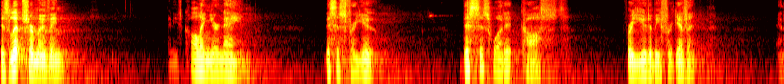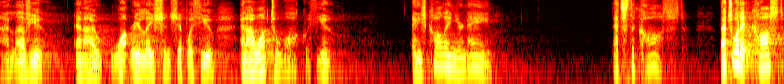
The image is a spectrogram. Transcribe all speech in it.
His lips are moving. And he's calling your name. This is for you. This is what it costs for you to be forgiven. And I love you. And I want relationship with you. And I want to walk with you and he's calling your name. That's the cost. That's what it cost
